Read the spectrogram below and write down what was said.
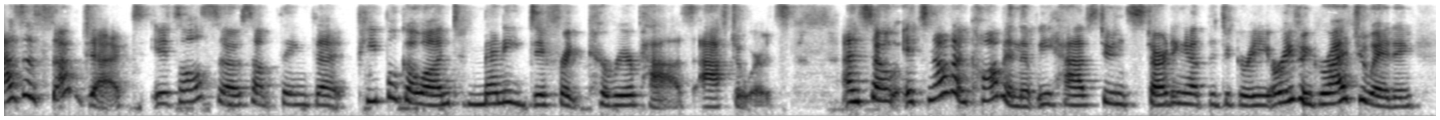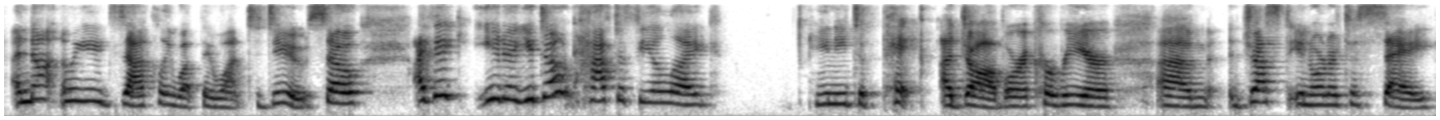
as a subject, it's also something that people go on to many different career paths afterwards. And so it's not uncommon that we have students starting out the degree or even graduating and not knowing exactly what they want to do. So I think, you know, you don't have to feel like you need to pick a job or a career um, just in order to say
